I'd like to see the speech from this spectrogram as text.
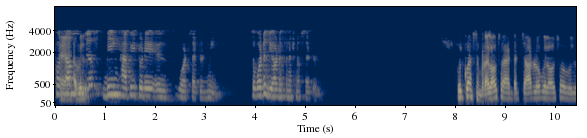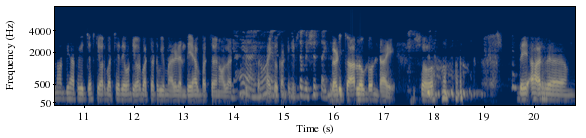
for yeah, some, will... just being happy today is what settled means. So, what is your definition of settled? Good question, but I'll also add that char log will also will not be happy with just your bacha. They want your bacha to be married, and they have bacha and all that. Yeah, yeah, I know. cycle It's, continues. it's a vicious cycle. Bloody char log don't die, so they are um,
